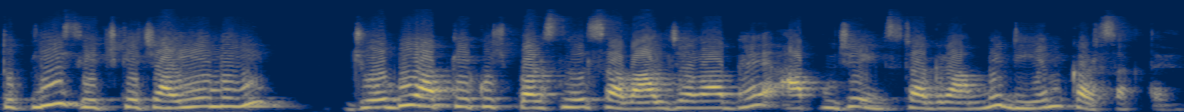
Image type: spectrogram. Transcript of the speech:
तो प्लीज़ हिचकिचाइए नहीं। जो भी आपके कुछ पर्सनल सवाल जवाब है, आप मुझे इंस्टाग्राम में डीएम कर सकते हैं।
